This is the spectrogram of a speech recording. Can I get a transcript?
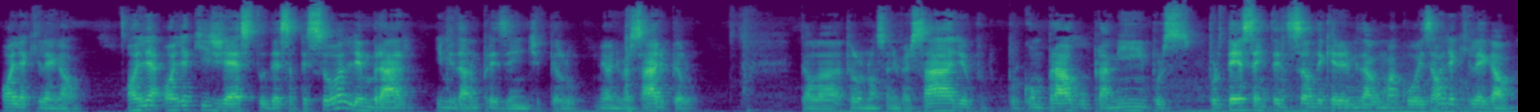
"Olha que legal. Olha, olha que gesto dessa pessoa lembrar e me dar um presente pelo meu aniversário, pelo pela, pelo nosso aniversário, por, por comprar algo para mim, por, por ter essa intenção de querer me dar alguma coisa. Olha que legal,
